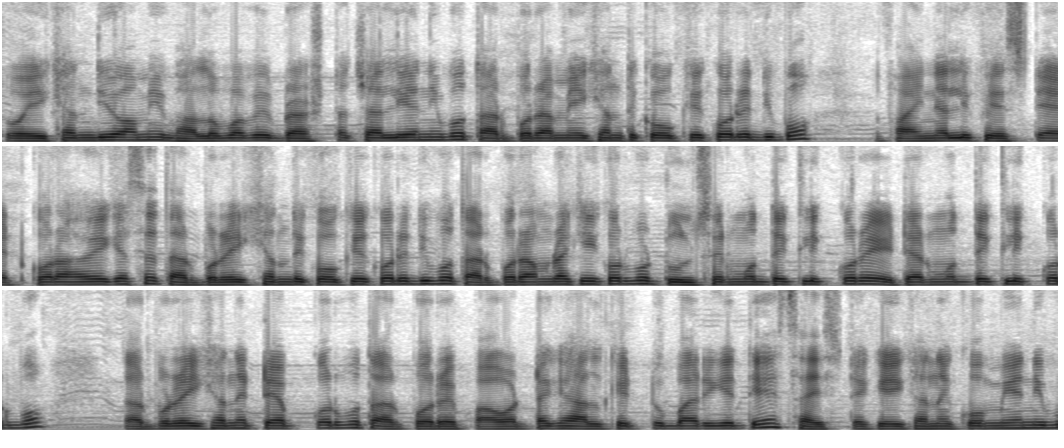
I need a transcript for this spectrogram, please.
তো এইখান দিয়েও আমি ভালোভাবে ব্রাশটা চালিয়ে নিব। তারপরে আমি এখান থেকে ওকে করে দিব। ফাইনালি ফেসটা অ্যাড করা হয়ে গেছে। তারপরে এইখান থেকে ওকে করে দিব। তারপরে আমরা কি করব? টুলসের মধ্যে ক্লিক করে এটার মধ্যে ক্লিক করব। তারপরে এইখানে ট্যাপ করব। তারপরে পাওয়ারটাকে হালকা একটু বাড়িয়ে দিয়ে সাইজটাকে এখানে কমিয়ে নিব।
